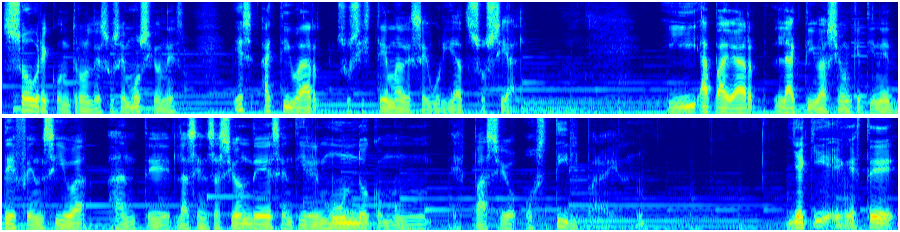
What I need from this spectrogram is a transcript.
sobrecontrol de sus emociones es activar su sistema de seguridad social y apagar la activación que tiene defensiva ante la sensación de sentir el mundo como un espacio hostil para él. Y aquí en este,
